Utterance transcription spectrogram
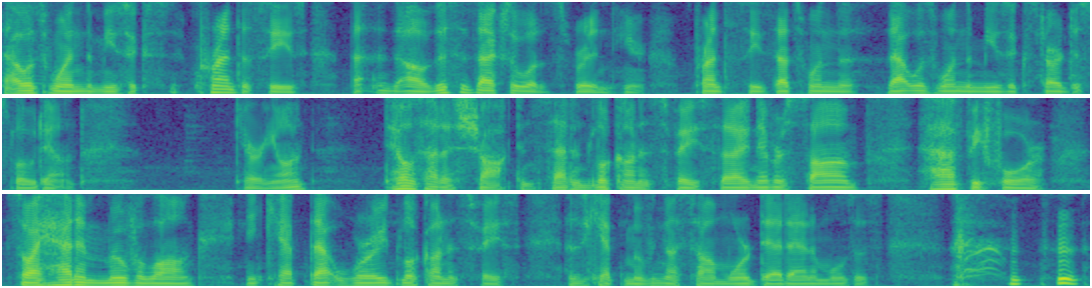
That was when the music's parentheses. That, oh, this is actually what it's written here. Parentheses. That's when the that was when the music started to slow down. Carry on. Tails had a shocked and saddened look on his face that I never saw him have before. So I had him move along, and he kept that worried look on his face. As he kept moving, I saw more dead animals as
